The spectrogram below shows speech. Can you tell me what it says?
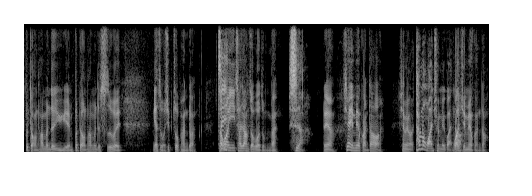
不懂他们的语言，不懂他们的思维，你要怎么去做判断？那万一擦枪走火怎么办？是啊，对啊，现在也没有管道啊，现在没有，他们完全没管道，完全没有管道。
